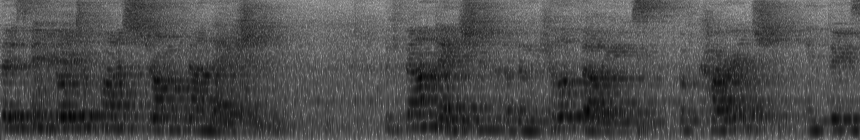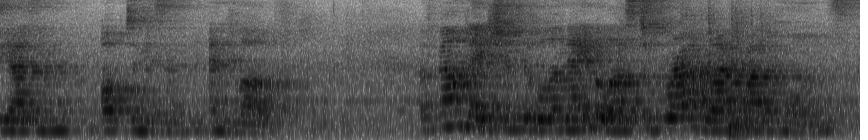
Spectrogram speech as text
that has been built upon a strong foundation. The foundation of the MacKillop values of courage, enthusiasm, optimism, and love. A foundation that will enable us to grab life by the horns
